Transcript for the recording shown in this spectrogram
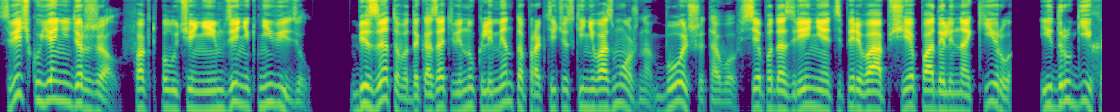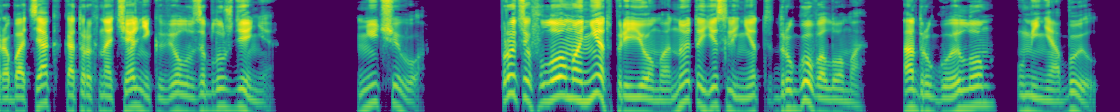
Свечку я не держал, факт получения им денег не видел. Без этого доказать вину Климента практически невозможно. Больше того, все подозрения теперь вообще падали на Киру и других работяг, которых начальник ввел в заблуждение. Ничего. Против лома нет приема, но это если нет другого лома. А другой лом у меня был.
